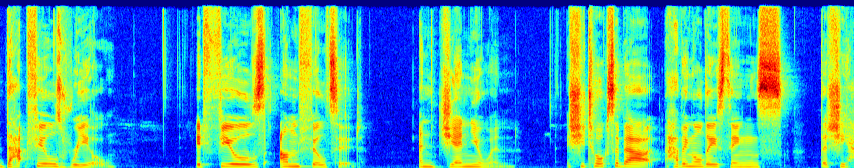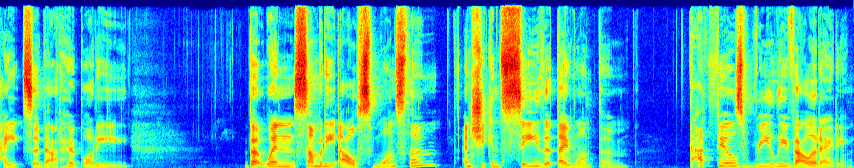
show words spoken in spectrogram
that feels real. It feels unfiltered and genuine. She talks about having all these things that she hates about her body. But when somebody else wants them and she can see that they want them, that feels really validating.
